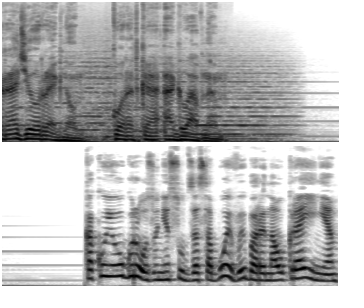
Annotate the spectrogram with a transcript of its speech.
Радио Регнум. Коротко о главном. Какую угрозу несут за собой выборы на Украине?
